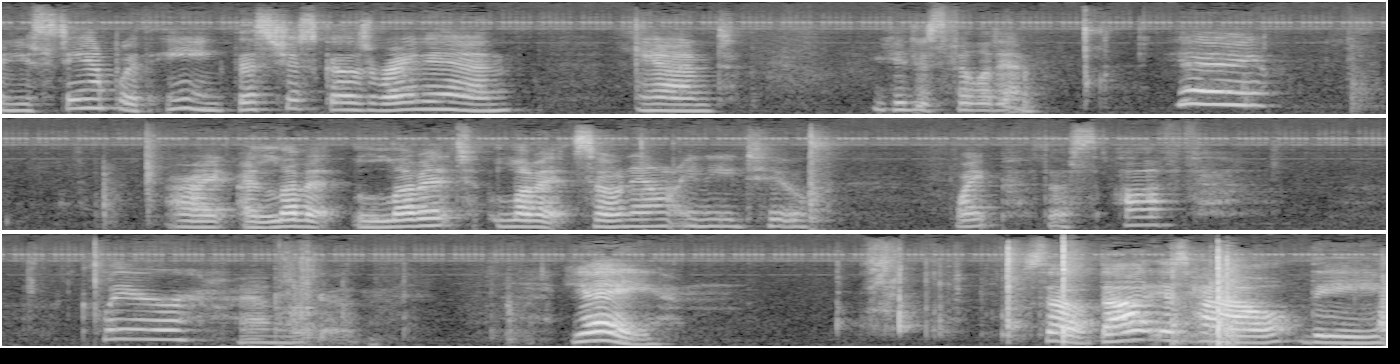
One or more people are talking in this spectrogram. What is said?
when you stamp with ink, this just goes right in and you can just fill it in. Yay! All right, I love it, love it, love it. So now I need to wipe this off, clear, and we're good. Yay! So that is how the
